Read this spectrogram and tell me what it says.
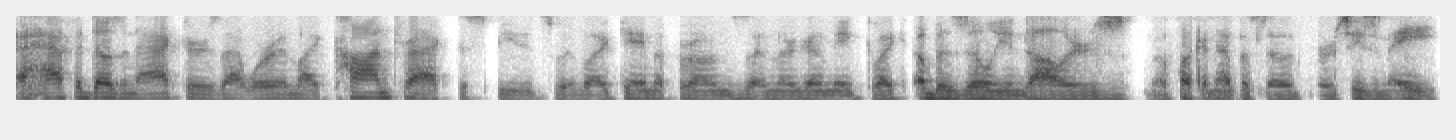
a half a dozen actors that were in like contract disputes with like Game of Thrones and they're gonna make like a bazillion dollars a fucking episode for season eight.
